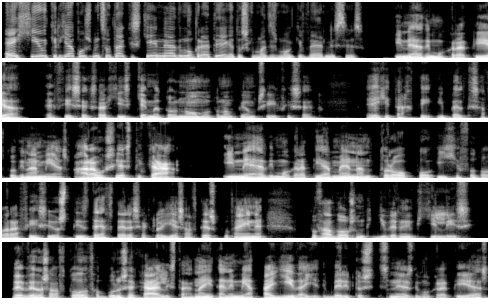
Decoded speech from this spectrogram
έχει ο Κυριάκος Μητσοτάκης και η Νέα Δημοκρατία για το σχηματισμό κυβέρνησης; Η Νέα Δημοκρατία ευθύς εξ αρχής και με τον νόμο τον οποίο ψήφισε έχει ταχθεί υπέρ της αυτοδυναμίας. Άρα ουσιαστικά η Νέα Δημοκρατία με έναν τρόπο είχε φωτογραφίσει ως τις δεύτερες εκλογές αυτές που θα, είναι, που θα δώσουν την κυβερνητική λύση. Βεβαίως αυτό θα μπορούσε κάλλιστα να ήταν μια παγίδα για την περίπτωση της Νέας Δημοκρατίας,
